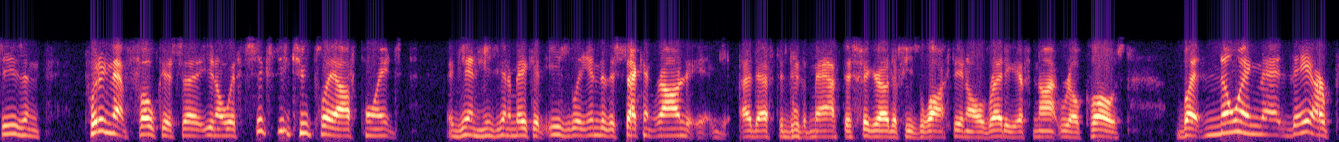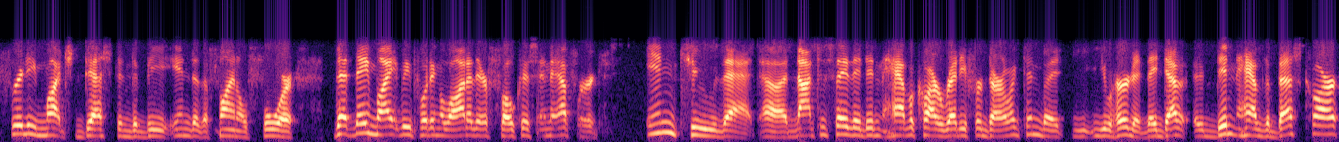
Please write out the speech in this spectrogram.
season, putting that focus. Uh, you know, with 62 playoff points, again, he's going to make it easily into the second round. I'd have to do the math to figure out if he's locked in already, if not real close. But knowing that they are pretty much destined to be into the final four, that they might be putting a lot of their focus and effort into that. Uh, not to say they didn't have a car ready for Darlington, but you heard it. They de- didn't have the best car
